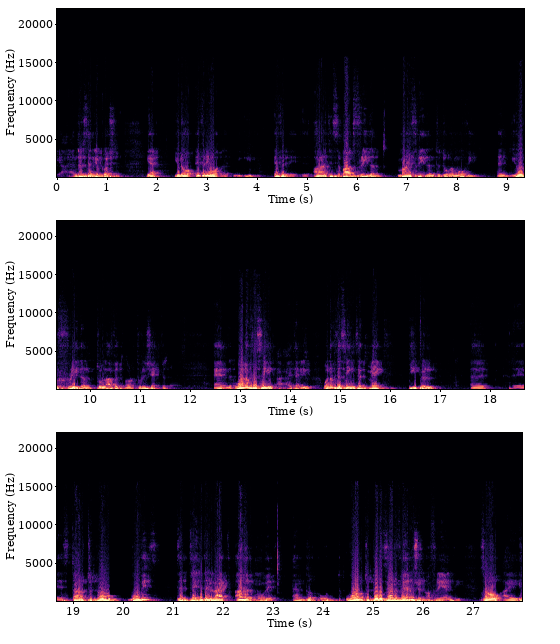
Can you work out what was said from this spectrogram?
Yeah, I understand your question. Yeah, you know, everyone, every art is about freedom. My freedom to do a movie, and your freedom to love it or to reject it. And one of the things I, I tell you, one of the things that make people uh, uh, start to do movies that they didn't like other movies and do, would want to do their version of reality. So I,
